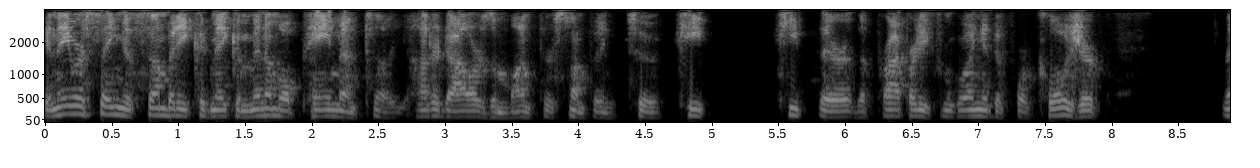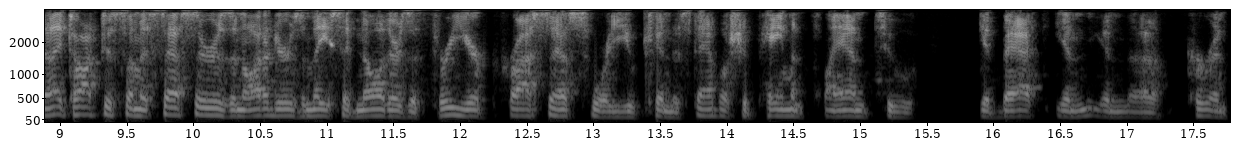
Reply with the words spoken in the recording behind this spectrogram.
And they were saying that somebody could make a minimal payment, a hundred dollars a month or something to keep, keep their, the property from going into foreclosure. Then I talked to some assessors and auditors and they said, no, there's a three-year process where you can establish a payment plan to get back in, in uh, current,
